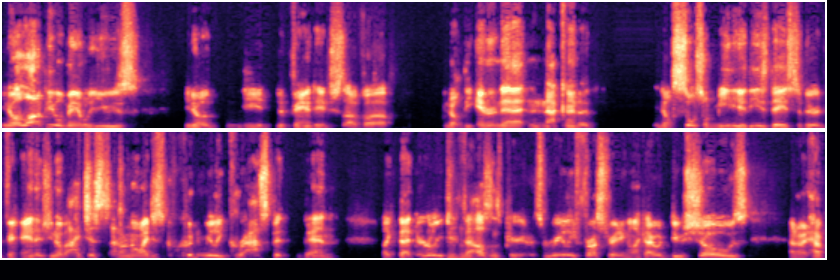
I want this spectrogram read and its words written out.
you know, a lot of people been able to use, you know, the advantage of uh, you know, the internet and that kind of you know social media these days to their advantage you know i just i don't know i just couldn't really grasp it then like that early Mhm. 2000s period it's really frustrating like i would do shows and i'd have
